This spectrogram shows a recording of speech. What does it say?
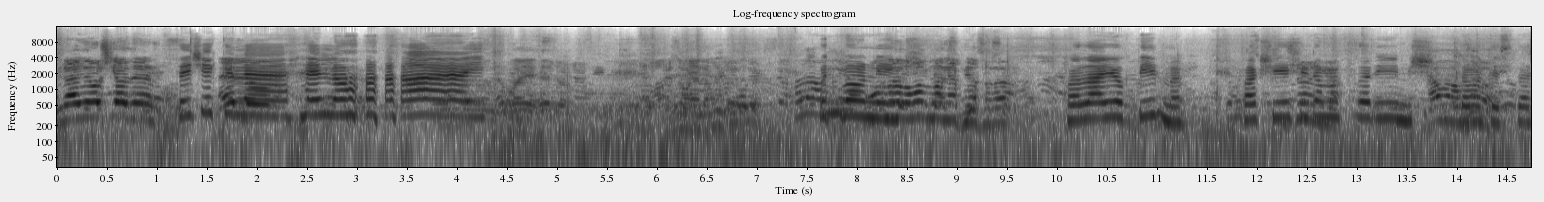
Günaydın hoş geldin. Teşekkürler. Hello. Hi. Good morning. Vallahi yok değil mi? Bak şu yeşil domatesler iyiymiş. Domatesler.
